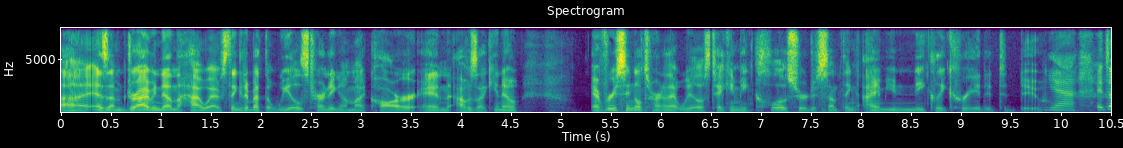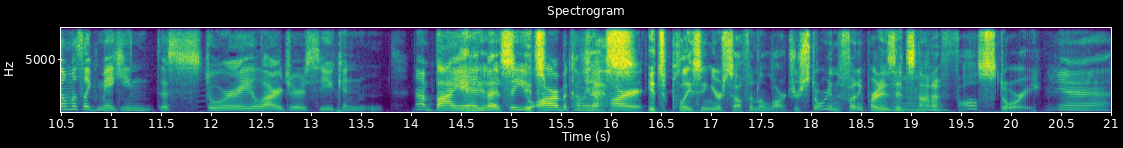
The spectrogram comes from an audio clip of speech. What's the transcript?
Uh, as I'm driving down the highway, I was thinking about the wheels turning on my car. And I was like, you know, every single turn of that wheel is taking me closer to something I am uniquely created to do. Yeah, it's almost like making the story larger so you can not buy in, but so you It's- are becoming Yes, a part. It's placing yourself in a larger story. And the funny part is, it's not a Mhm. false story. Yeah.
